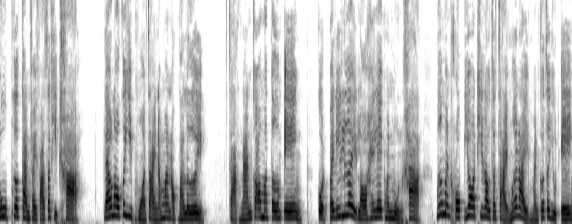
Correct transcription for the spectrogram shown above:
รูปเพื่อกันไฟฟ้าสถิตค่ะ แล้วเราก็หยิบหัวจ่ายน้ำมันออกมาเลย จากนั้นก็เอามาเติมเอง กดไปเรื่อยๆ รอให้เลขมันหมุนค่ะ เมื่อมันครบยอดที่เราจะจ่ายเมื่อไหร่ มันก็จะหยุดเอง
